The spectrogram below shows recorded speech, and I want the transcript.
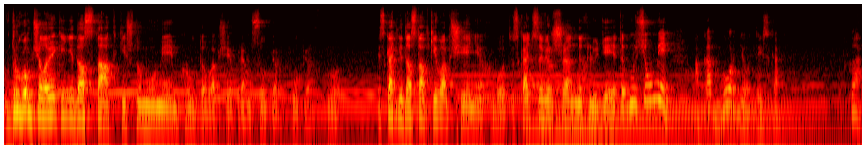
в другом человеке недостатки, что мы умеем круто вообще, прям супер-пупер, вот. Искать недостатки в общениях, вот, искать совершенных людей, это мы все умеем. А как горнего-то искать? Как?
